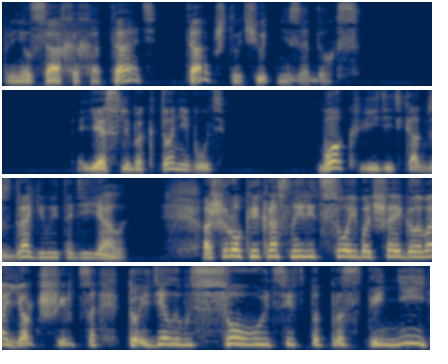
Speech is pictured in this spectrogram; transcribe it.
принялся хохотать так, что чуть не задохся. Если бы кто-нибудь мог видеть, как вздрагивает одеяло, а широкое красное лицо и большая голова Йоркширца то и дело высовываются из-под простыни,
